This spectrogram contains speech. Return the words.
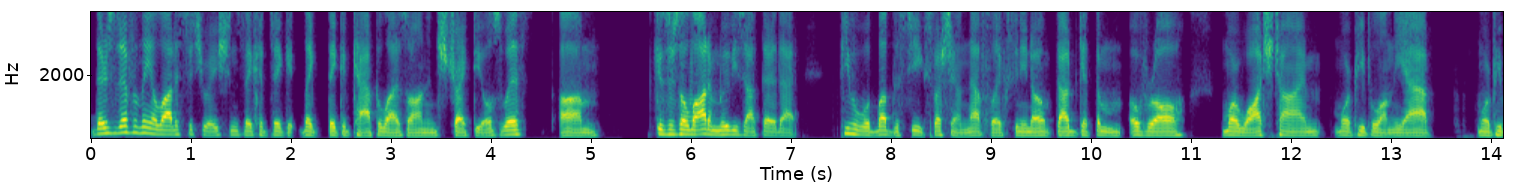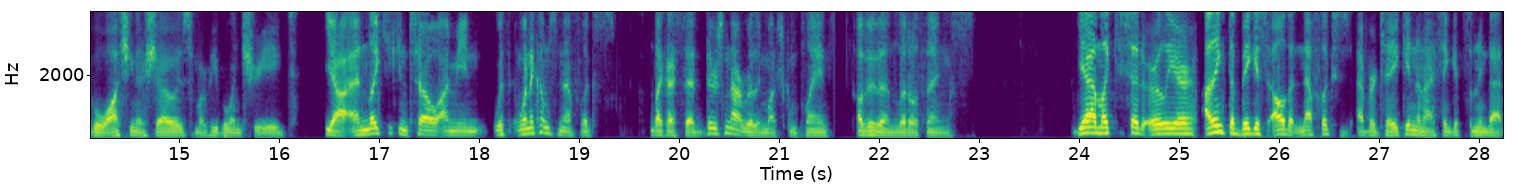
there's definitely a lot of situations they could take it like they could capitalize on and strike deals with um, because there's a lot of movies out there that people would love to see, especially on Netflix, and you know that would get them overall more watch time, more people on the app, more people watching their shows, more people intrigued. Yeah, and like you can tell, I mean, with when it comes to Netflix, like I said, there's not really much complaints other than little things. Yeah, and like you said earlier, I think the biggest L that Netflix has ever taken, and I think it's something that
